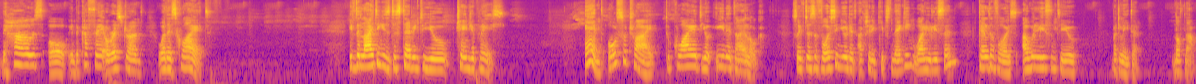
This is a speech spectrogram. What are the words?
the house or in the cafe or restaurant where there's quiet. If the lighting is disturbing to you, change your place. And also try to quiet your inner dialogue. So if there's a voice in you that actually keeps nagging while you listen, tell the voice, I will listen to you, but later, not now.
